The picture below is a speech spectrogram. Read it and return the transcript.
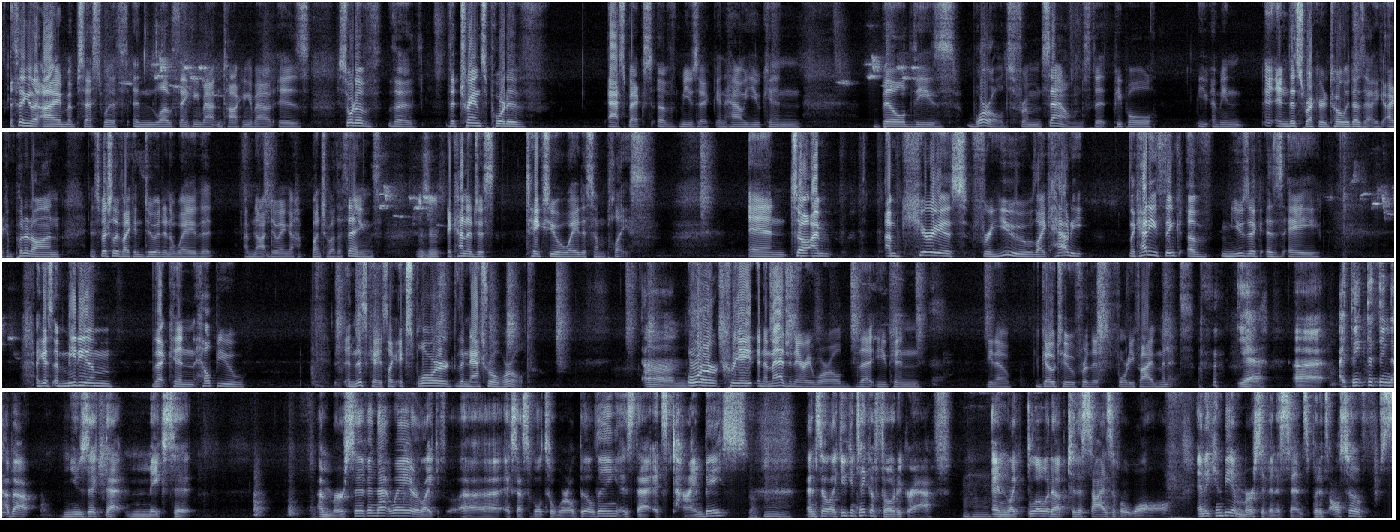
the thing that I'm obsessed with and love thinking about and talking about is sort of the the transportive aspects of music and how you can build these worlds from sounds that people I mean, and this record totally does that. I can put it on, especially if I can do it in a way that I'm not doing a bunch of other things. Mm-hmm. It kind of just takes you away to some place. And so I'm I'm curious for you, like how do you, like how do you think of music as a I guess a medium that can help you in this case like explore the natural world um, or create an imaginary world that you can, you know, go to for this 45 minutes. yeah. Uh, I think the thing about music that makes it immersive in that way or like uh, accessible to world building is that it's time based. Mm. And so, like, you can take a photograph mm-hmm. and like blow it up to the size of a wall and it can be immersive in a sense, but it's also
